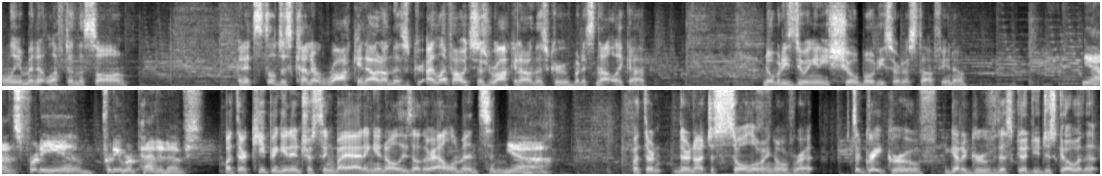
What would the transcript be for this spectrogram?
only a minute left in the song, and it's still just kind of rocking out on this. Gro- I love how it's just rocking out on this groove, but it's not like a nobody's doing any showboaty sort of stuff, you know. Yeah, it's pretty uh, pretty repetitive. But they're keeping it interesting by adding in all these other elements, and Yeah. but they're they're not just soloing over it. It's a great groove. You got a groove this good, you just go with it.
